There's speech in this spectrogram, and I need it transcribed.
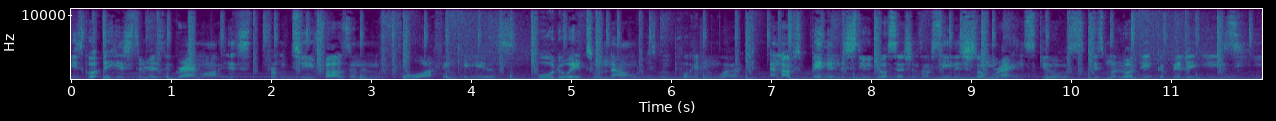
He's got the history as a grime artist from 2004, I think it is, all the way till now. He's been putting in work, and I've been in the studio sessions. I've seen his songwriting skills, his melodic abilities. He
